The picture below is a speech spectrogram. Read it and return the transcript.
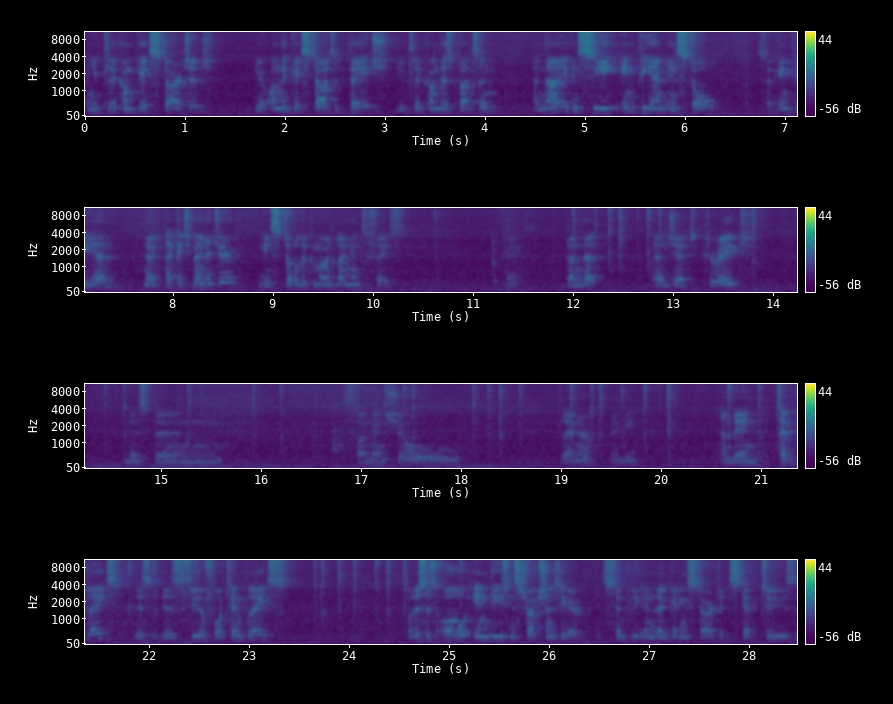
and you click on Get Started. You're on the Get Started page, you click on this button, and now you can see npm install. So npm, node package manager, install the command line interface. Okay, done that. OJet create Lisbon financial planner, maybe. And then templates, there's, there's three or four templates. So this is all in these instructions here. It's simply in the getting started. Step two is,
